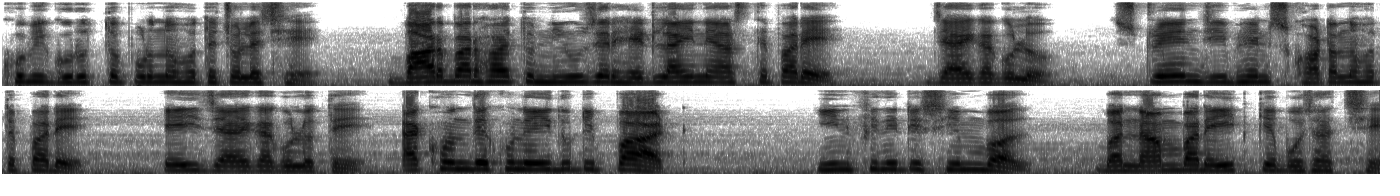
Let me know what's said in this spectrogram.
খুবই গুরুত্বপূর্ণ হতে চলেছে। বারবার হয়তো নিউজের হেডলাইনে আসতে পারে জায়গাগুলো। স্ট্রেঞ্জ ইভেন্টস ঘটানো হতে পারে এই জায়গাগুলোতে। এখন দেখুন এই দুটি পার্ট। ইনফিনিটি সিম্বল বা নাম্বার এইটকে বোঝাচ্ছে।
